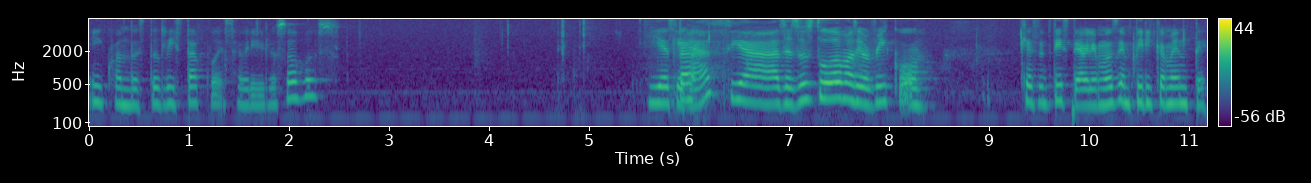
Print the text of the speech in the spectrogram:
Y cuando estés lista, puedes abrir los ojos. Y esta, Gracias, eso estuvo demasiado rico. ¿Qué sentiste? Hablemos empíricamente.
